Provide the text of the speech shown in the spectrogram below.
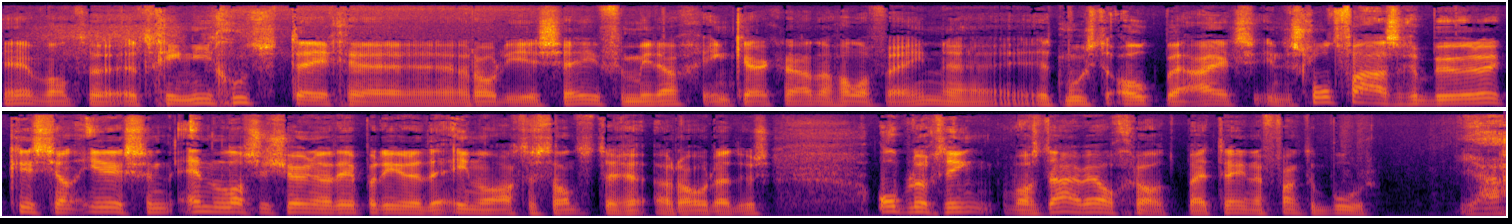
Ja, want uh, het ging niet goed tegen uh, Rode JC vanmiddag in Kerkrade, half één. Uh, het moest ook bij Ajax in de slotfase gebeuren. Christian Eriksen en Lasse Schöne repareren de 1-0 achterstand tegen Roda dus. Opluchting was daar wel groot bij trainer Frank de Boer. Ja,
